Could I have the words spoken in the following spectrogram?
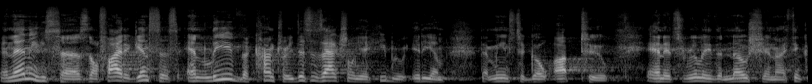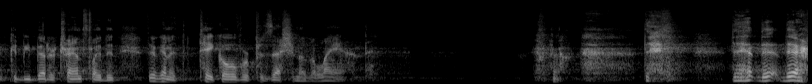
And then he says they'll fight against us and leave the country. This is actually a Hebrew idiom that means to go up to. And it's really the notion, I think it could be better translated, they're going to take over possession of the land. they're, they're,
